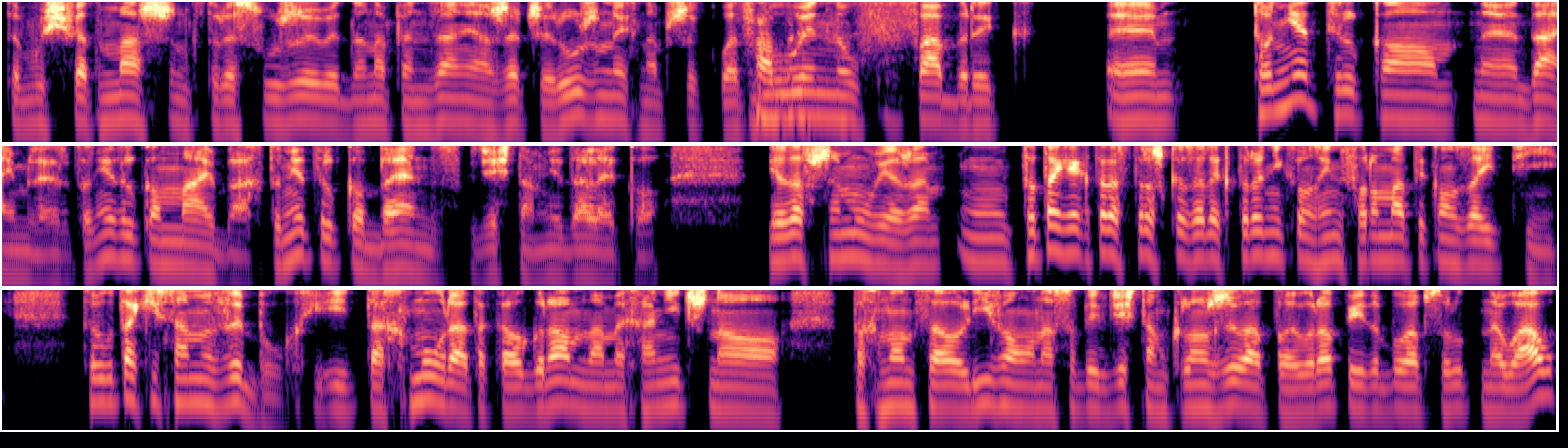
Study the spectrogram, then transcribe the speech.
To był świat maszyn, które służyły do napędzania rzeczy różnych, na przykład fabryk. młynów, fabryk, to nie tylko e, Daimler, to nie tylko Maybach, to nie tylko Benz gdzieś tam niedaleko. Ja zawsze mówię, że mm, to tak jak teraz troszkę z elektroniką, z informatyką, z IT. To był taki sam wybuch i ta chmura, taka ogromna, mechaniczno pachnąca oliwą, ona sobie gdzieś tam krążyła po Europie i to było absolutne wow.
